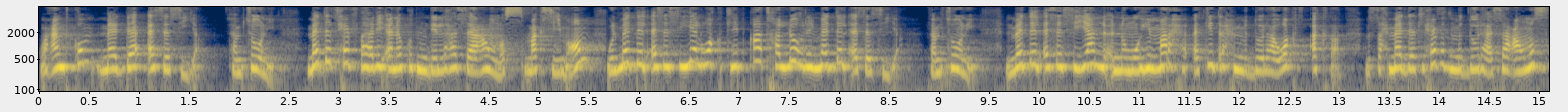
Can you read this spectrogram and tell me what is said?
وعندكم مادة أساسية فهمتوني؟ مادة حفظ هذه أنا كنت ندير لها ساعة ونص maximum والمادة الأساسية الوقت اللي بقى تخلوه للمادة الأساسية. فهمتوني؟ المادة الأساسية لأنه مهمة راح أكيد راح نمدوا لها وقت أكثر بصح مادة الحفظ نمدوا لها ساعة ونص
